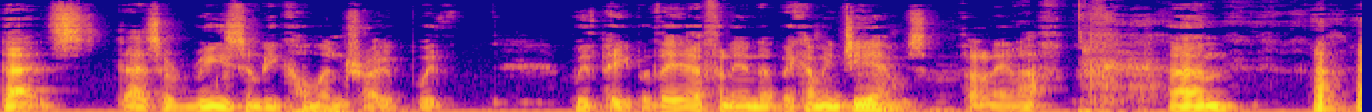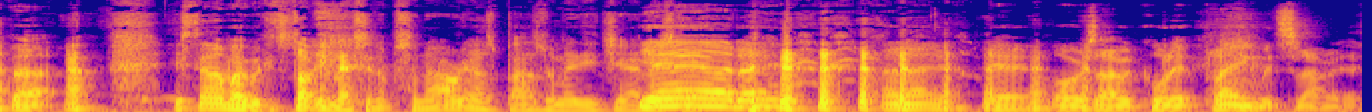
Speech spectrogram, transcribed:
that's that's a reasonably common trope with with people. They often end up becoming GMs. Funnily enough. Um, but it's the only way we can stop you messing up scenarios, Baz. We made you GM. yeah, I know, I know. Yeah, or as I would call it, playing with scenarios.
